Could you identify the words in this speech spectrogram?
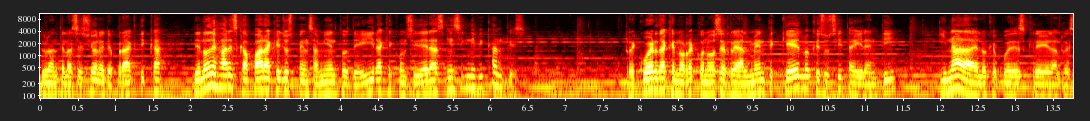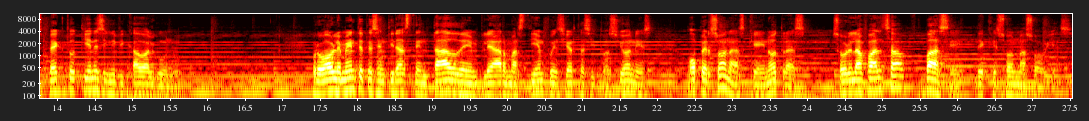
durante las sesiones de práctica, de no dejar escapar aquellos pensamientos de ira que consideras insignificantes. Recuerda que no reconoces realmente qué es lo que suscita ira en ti y nada de lo que puedes creer al respecto tiene significado alguno. Probablemente te sentirás tentado de emplear más tiempo en ciertas situaciones o personas que en otras, sobre la falsa base de que son más obvias.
